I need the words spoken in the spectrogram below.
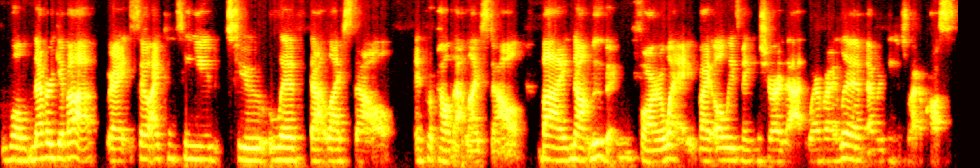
will never give up, right? So I continued to live that lifestyle and propel that lifestyle by not moving far away, by always making sure that wherever I live, everything is right across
